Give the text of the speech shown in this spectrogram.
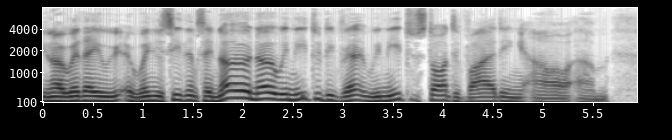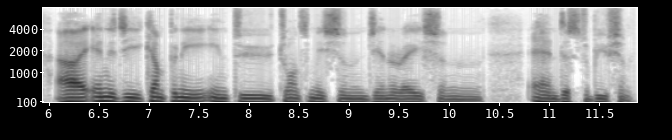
you know where they when you see them say no, no, we need to div- we need to start dividing our um, our energy company into transmission, generation, and distribution.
